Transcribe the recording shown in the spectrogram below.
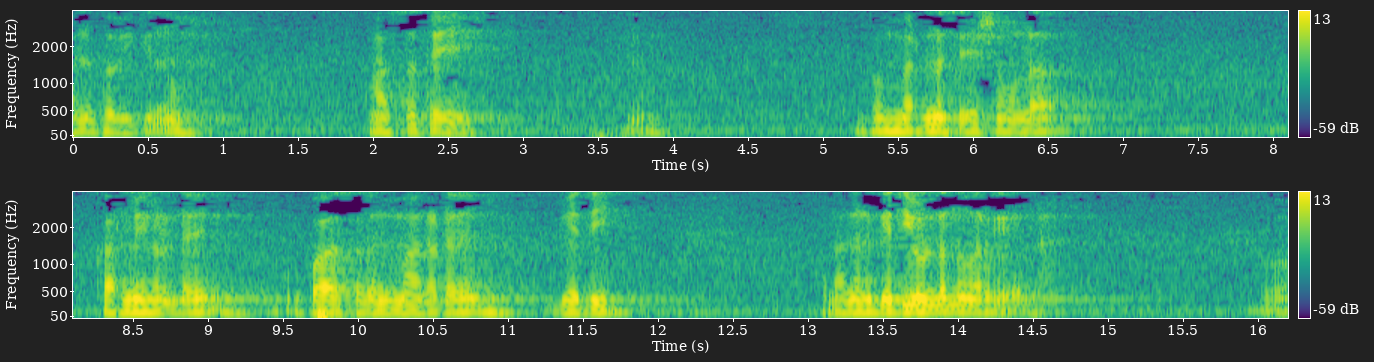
അനുഭവിക്കുന്നു. ആസത്തെ അപ്പം മരണശേഷമുള്ള കർമ്മികളുടെ ഉപാസകന്മാരുടെ ഗതി. അതങ്ങനെ ഗതിയുണ്ടെന്ന് പറയുകയല്ല. അപ്പോൾ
